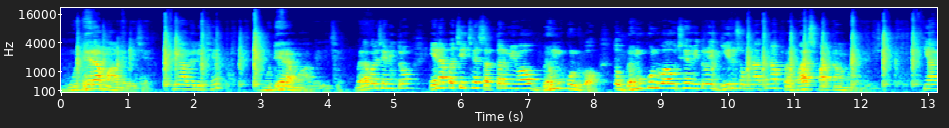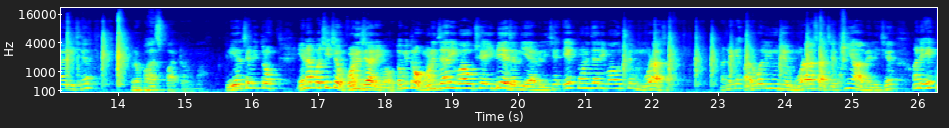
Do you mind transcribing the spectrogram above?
મોઢેરામાં આવેલી છે. ક્યાં આવેલી છે? મોઢેરામાં આવેલી છે. બરાબર છે મિત્રો? એના પછી છે સત્તરમી વાવ, બ્રહ્મકુંડ વાવ. તો બ્રહ્મકુંડ વાવ છે મિત્રો એ ગીર સોમનાથના પ્રભાસ પાટણમાં આવેલી છે. ક્યાં આવેલી છે? પ્રભાસ પાટણમાં. ક્લિયર છે મિત્રો? એના પછી છે વણઝારી વાવ. તો મિત્રો વણઝારી વાવ છે એ બે જગ્યાએ આવેલી છે. એક વણઝારી વાવ છે મોડાસા. એટલે કે અરવલ્લીનું જે મોડાસા છે, ત્યાં આવેલી છે. અને એક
